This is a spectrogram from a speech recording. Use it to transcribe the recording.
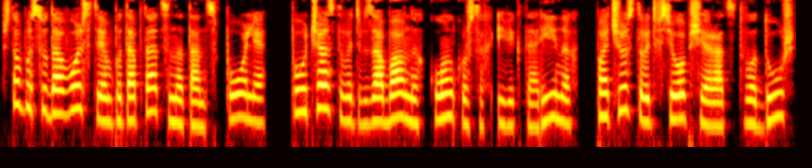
чтобы с удовольствием потоптаться на танцполе, поучаствовать в забавных конкурсах и викторинах, почувствовать всеобщее родство душ,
